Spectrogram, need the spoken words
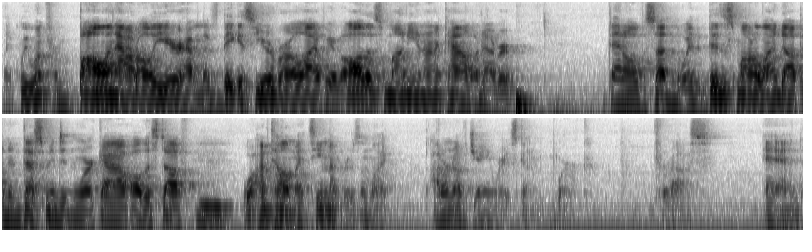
Like we went from balling out all year, having the biggest year of our life. We have all this money in our account, whatever. Then all of a sudden, the way the business model lined up and investment didn't work out, all this stuff. Mm. Well, I'm telling my team members, I'm like, I don't know if January is going to work for us. And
